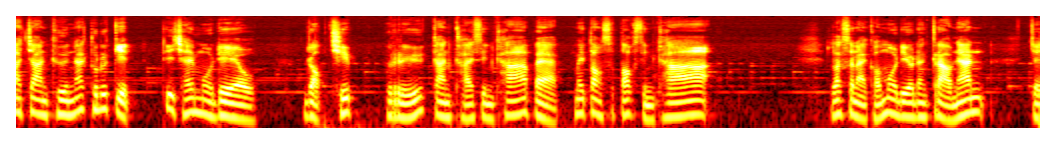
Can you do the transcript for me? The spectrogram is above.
อาจารย์คือนักธุรกิจที่ใช้โมเดล Dropship หรือการขายสินค้าแบบไม่ต้องสต็อกสินค้า ลักษณะของโมเดลดังกล่าวนั้น จะ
